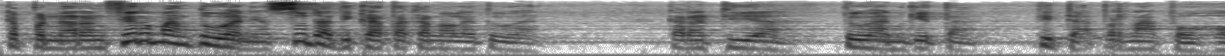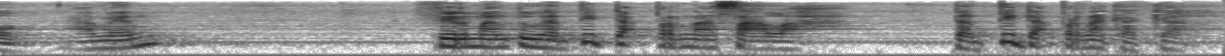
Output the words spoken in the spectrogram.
Kebenaran firman Tuhan yang sudah dikatakan oleh Tuhan. Karena dia, Tuhan kita, tidak pernah bohong. Amin. Firman Tuhan tidak pernah salah dan tidak pernah gagal.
